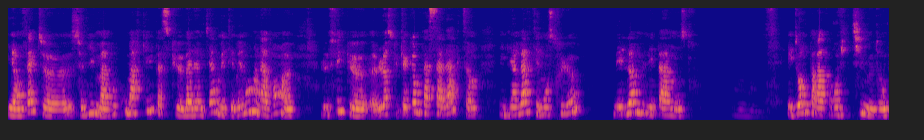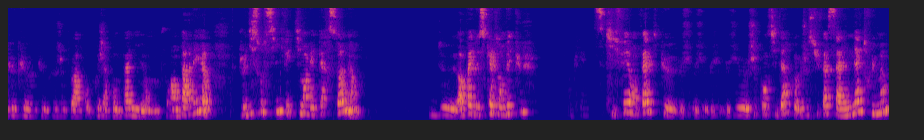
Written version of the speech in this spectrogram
et en fait, euh, ce livre m'a beaucoup marqué parce que Badinter mettait vraiment en avant euh, le fait que lorsque quelqu'un passe à l'acte, hein, eh bien l'acte est monstrueux, mais l'homme n'est pas un monstre. Et donc, par rapport aux victimes donc, que, que, je que j'accompagne, on pourra en parler, je dissocie effectivement les personnes de, en fait, de ce qu'elles ont vécu. Ce qui fait en fait que je considère que je suis face à un être humain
